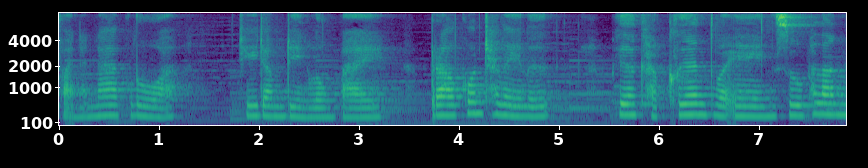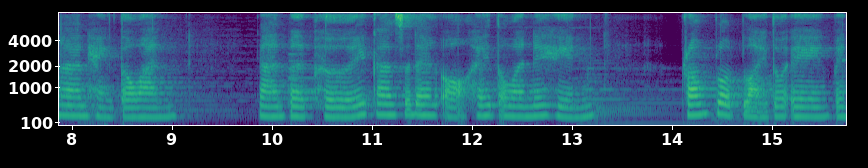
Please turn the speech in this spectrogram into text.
ฝันนั้นน่ากลัว ที่ดำดิ่งลงไปราวก้นทะเลลึก เพื่อขับเคลื่อนตัวเองสู่พลังงานแห่งตะวัน การเปิดเผยการแสดงออกให้ตะวันได้เห็น พร้อมปลดปล่อยตัวเองเป็น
